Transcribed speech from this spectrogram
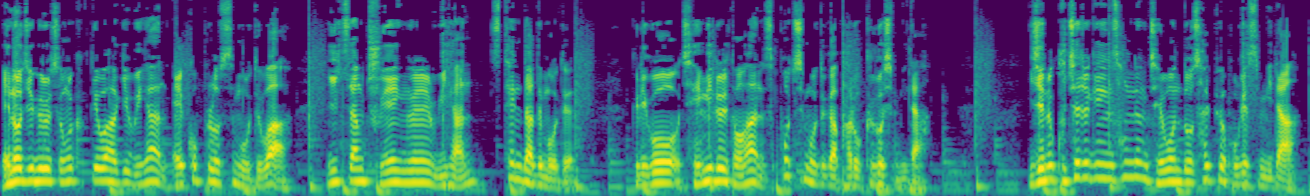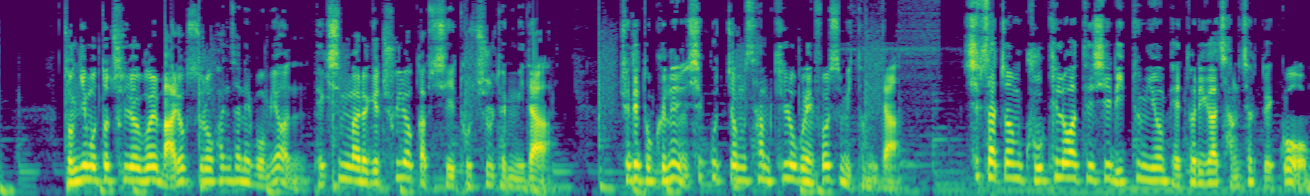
에너지 효율성을 극대화하기 위한 에코 플러스 모드와 일상 주행을 위한 스탠다드 모드, 그리고 재미를 더한 스포츠 모드가 바로 그것입니다. 이제는 구체적인 성능 재원도 살펴보겠습니다. 전기모터 출력을 마력수로 환산해보면 110마력의 출력값이 도출됩니다. 최대 토크는 19.3kg 펄스미터입니다. 14.9kW시 리튬이온 배터리가 장착됐고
